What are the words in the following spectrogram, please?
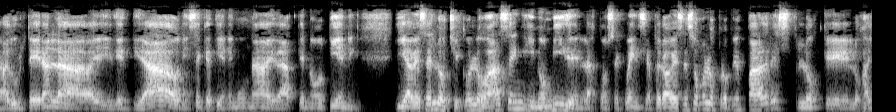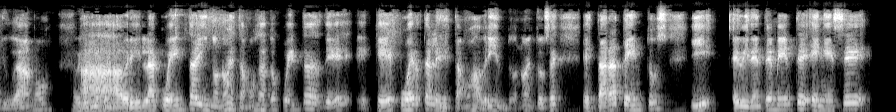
adulteran la identidad o dicen que tienen una edad que no tienen. Y a veces los chicos lo hacen y no miden las consecuencias, pero a veces somos los propios padres los que los ayudamos a abrir la cuenta y no nos estamos dando cuenta de eh, qué puerta les estamos abriendo, ¿no? Entonces, estar atentos y evidentemente en ese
